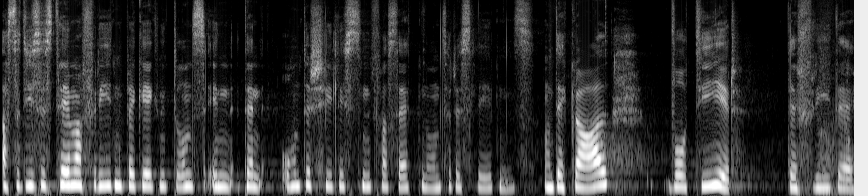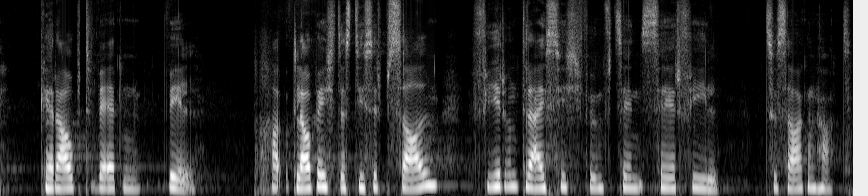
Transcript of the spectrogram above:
Also dieses Thema Frieden begegnet uns in den unterschiedlichsten Facetten unseres Lebens. Und egal, wo dir der Friede geraubt werden will, glaube ich, dass dieser Psalm 34, 15 sehr viel zu sagen hat.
